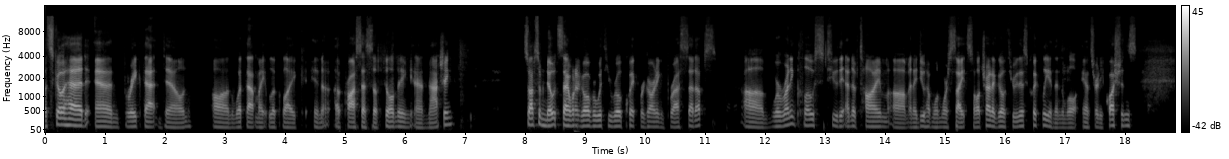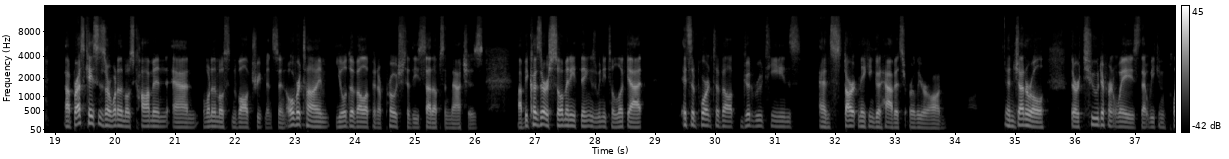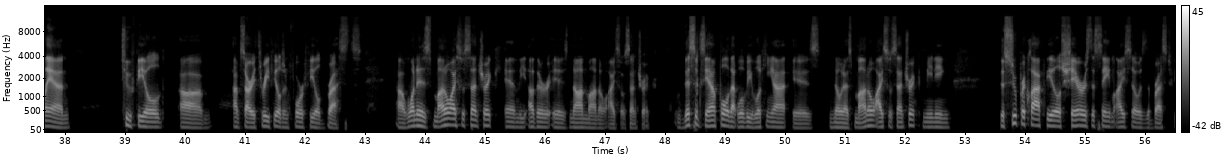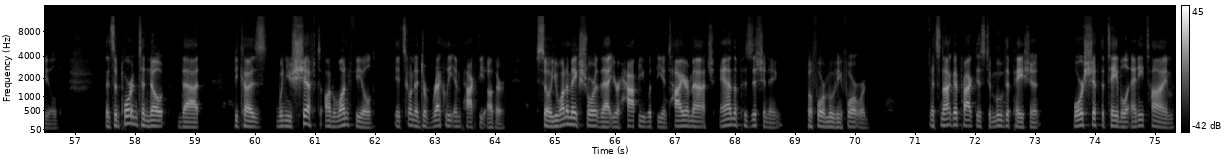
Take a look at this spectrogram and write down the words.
let's go ahead and break that down on what that might look like in a, a process of filming and matching. So I have some notes that I want to go over with you real quick regarding breast setups. Um, we're running close to the end of time, um, and I do have one more site, so I'll try to go through this quickly, and then we'll answer any questions. Uh, breast cases are one of the most common and one of the most involved treatments, and over time, you'll develop an approach to these setups and matches. Uh, because there are so many things we need to look at, it's important to develop good routines and start making good habits earlier on. In general, there are two different ways that we can plan two field, um, I'm sorry, three field and four field breasts. Uh, one is monoisocentric and the other is non-monoisocentric. This example that we'll be looking at is known as monoisocentric, meaning the supraclav field shares the same ISO as the breast field. It's important to note that because when you shift on one field, it's going to directly impact the other. So you want to make sure that you're happy with the entire match and the positioning before moving forward. It's not good practice to move the patient or shift the table anytime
